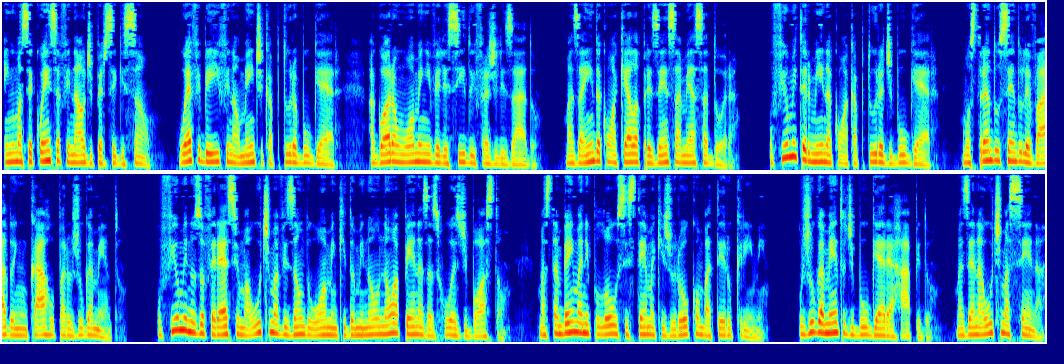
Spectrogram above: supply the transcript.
Em uma sequência final de perseguição, o FBI finalmente captura Bulger, agora um homem envelhecido e fragilizado, mas ainda com aquela presença ameaçadora. O filme termina com a captura de Bulger, mostrando-o sendo levado em um carro para o julgamento. O filme nos oferece uma última visão do homem que dominou não apenas as ruas de Boston, mas também manipulou o sistema que jurou combater o crime. O julgamento de Bulger é rápido, mas é na última cena,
